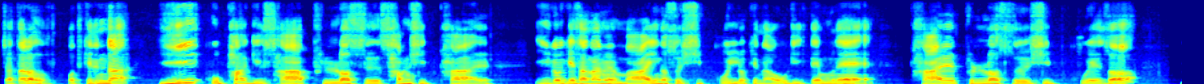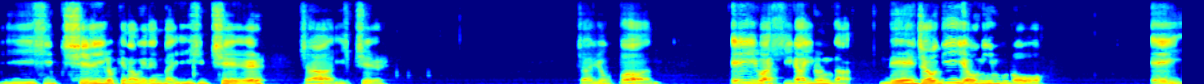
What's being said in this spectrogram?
자, 따라서 어떻게 된다? 2 곱하기 4 플러스 38. 이거 계산하면 마이너스 19 이렇게 나오기 때문에 8 플러스 19에서 27 이렇게 나오게 된다. 27. 자, 27. 자, 6번. A와 C가 이룬다. 내적이 0이므로 A,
